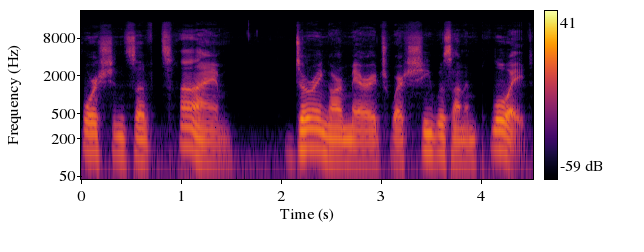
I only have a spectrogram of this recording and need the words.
portions of time during our marriage where she was unemployed,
